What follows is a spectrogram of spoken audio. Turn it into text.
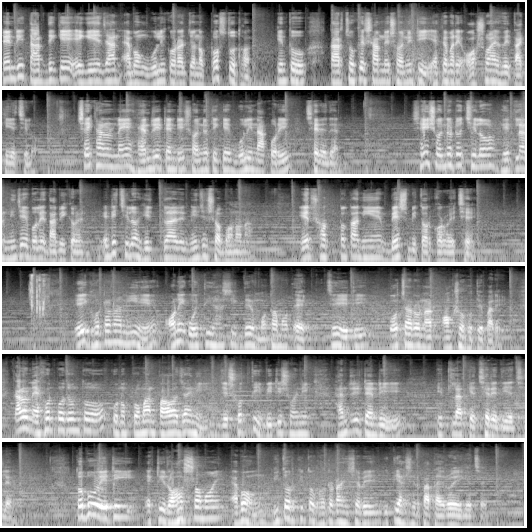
টেন্ডি তার দিকে এগিয়ে যান এবং গুলি করার জন্য প্রস্তুত হন, কিন্তু তার চোখের সামনে সৈন্যটি একেবারে অসহায় হয়ে তাকিয়েছিল। সেই কারণে হেনরি টেন্ডি সৈন্যটিকে গুলি না করেই ছেড়ে দেন। সেই সৈন্যটি ছিল হিটলার নিজে বলে দাবি করেন। এটি ছিল হিটলারের নিজস্ব বর্ণনা। এর সত্যতা নিয়ে বেশ বিতর্ক রয়েছে। এই ঘটনা নিয়ে অনেক ঐতিহাসিকদের মতামত এক যে এটি প্রচারণার অংশ হতে পারে। কারণ এখন পর্যন্ত কোনো প্রমাণ পাওয়া যায়নি যে সত্যি ব্রিটিশ সৈনিক হেনরি ট্যান্ডি হিটলারকে ছেড়ে দিয়েছিলেন। তবুও এটি একটি রহস্যময় এবং বিতর্কিত ঘটনা হিসেবে ইতিহাসের পাতায় রয়ে গেছে।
